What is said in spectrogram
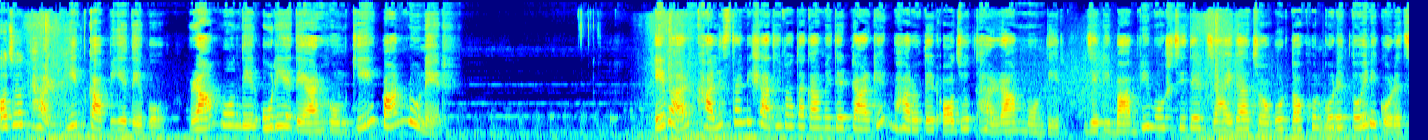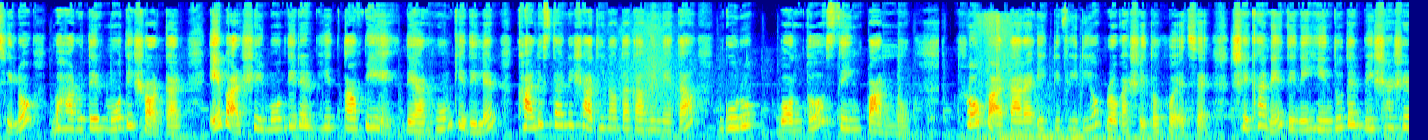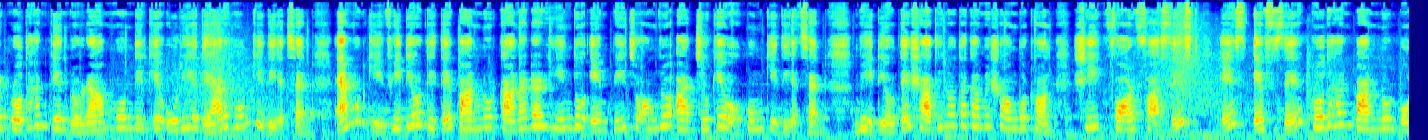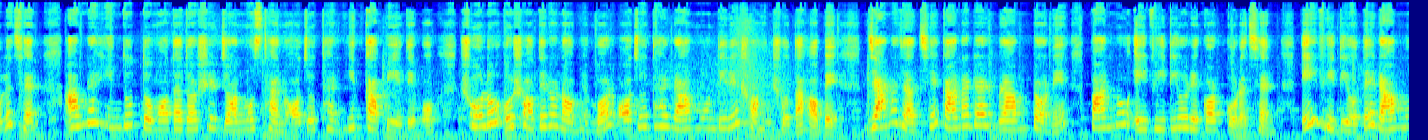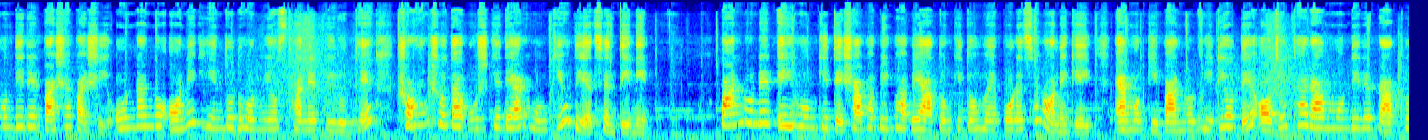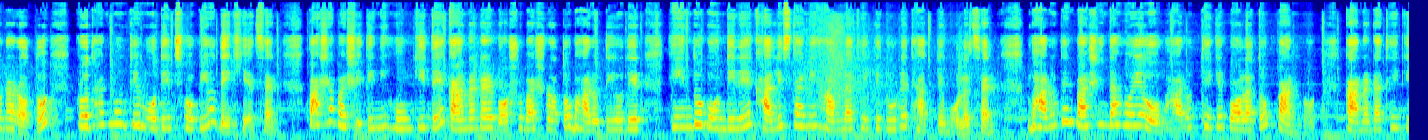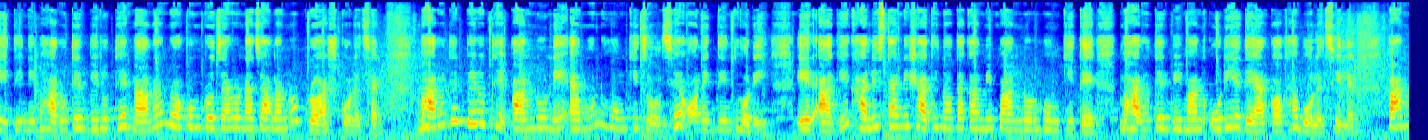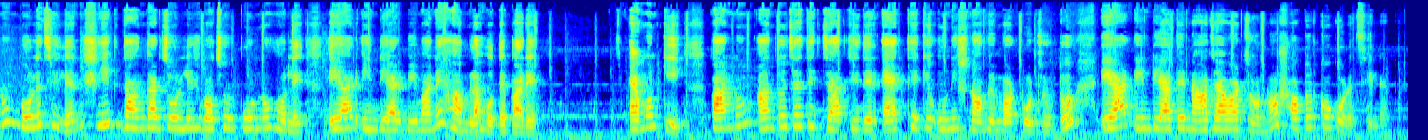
অযোধ্যার ভিত কাঁপিয়ে দেব। রাম মন্দির উড়িয়ে দেওয়ার হুমকি পান্নুনের। এবার খালিস্তানি স্বাধীনতাকামীদের টার্গেট ভারতের অযোধ্যার রাম মন্দির, যেটি বাবরি মসজিদের জায়গা জবরদখল করে তৈরি করেছিল ভারতের মোদী সরকার। এবার সেই মন্দিরের ভিত কাঁপিয়ে দেওয়ার হুমকি দিলেন খালিস্তানি স্বাধীনতাকামী নেতা গুরুবন্ত সিং পান্নু। সোমবার তারা একটি ভিডিও প্রকাশিত হয়েছে। সেখানে তিনি হিন্দুদের বিশ্বাসের প্রধান কেন্দ্র রাম মন্দিরকে উড়িয়ে দেওয়ার হুমকি দিয়েছেন। এমনকি ভিডিওটিতে পান্নুর কানাডার হিন্দু এমপি চন্দ্র আর্যকেও হুমকি দিয়েছেন। ভিডিওতে স্বাধীনতাকামী সংগঠন শিখ ফর ফাসিস্ট, এসএফজে প্রধান পান্নুর বলেছেন, আমরা হিন্দুত্ব মতাদর্শের জন্মস্থান অযোধ্যার ভিত কাঁপিয়ে দেব। ষোলো ও সতেরো নভেম্বর অযোধ্যার রাম মন্দিরে সহিংসতা হবে। জানা যাচ্ছে, কানাডার ব্রামটনে পান্নু এই ভিডিও রেকর্ড করেছেন। এই ভিডিওতে রাম মন্দিরের পাশাপাশি অন্যান্য অনেক হিন্দু ধর্মীয় স্থানের বিরুদ্ধে সহিংসতা উস্কে দেওয়ার হুমকিও দিয়েছেন তিনি। পান্নুনের এই হুমকিতে স্বাভাবিকভাবে আতঙ্কিত হয়ে পড়েছেন অনেকেই। এমনকি পান্নুর ভিডিওতে অযোধ্যা রাম মন্দিরে প্রার্থনারত প্রধানমন্ত্রী মোদীর ছবিও দেখিয়েছেন। পাশাপাশি তিনি হুমকিতে কানাডায় বসবাসরত ভারতীয়দের হিন্দু মন্দিরে খালিস্তানি হামলা থেকে দূরে থাকতে বলেছেন। ভারতের বাসিন্দা হয়েও ভারত থেকে পলাতক পান্নুর। কানাডা থেকে তিনি ভারতের বিরুদ্ধে নানান রকম প্রচারণা চালানোর প্রয়াস করেছেন। ভারতের বিরুদ্ধে পান্নুনে এমন হুমকি চলছে অনেকদিন ধরেই। এর আগে খালিস্তানি স্বাধীনতাকামী পান্নুর হুমকিতে ভারতের বিমান উড়িয়ে দেওয়ার কথা বলেছিলেন। পান্নুন বলেছিলেন, শিখ দাঙ্গার চল্লিশ বছর পূর্ণ হলে এয়ার ইন্ডিয়ার বিমানে হামলা হতে পারে। এমনকি পান্নুন আন্তর্জাতিক যাত্রীদের এক থেকে উনিশ নভেম্বর পর্যন্ত এয়ার ইন্ডিয়াতে না যাওয়ার জন্য সতর্ক করেছিলেন।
